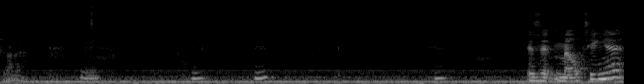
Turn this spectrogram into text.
Jonah. Hmm? Is it melting it?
